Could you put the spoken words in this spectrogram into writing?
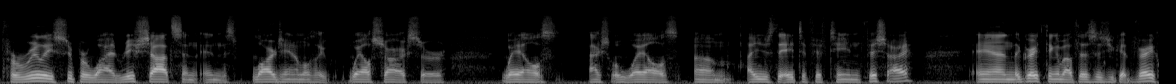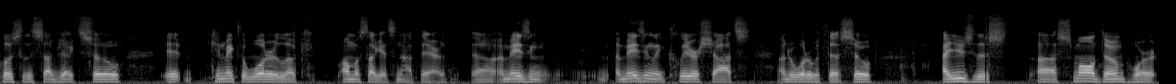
for really super wide reef shots and, and large animals like whale sharks or whales, actual whales. Um, I use the 8 to 15 fisheye. And the great thing about this is you get very close to the subject, so it can make the water look almost like it's not there. Uh, amazing, amazingly clear shots underwater with this. So I use this uh, small dome port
